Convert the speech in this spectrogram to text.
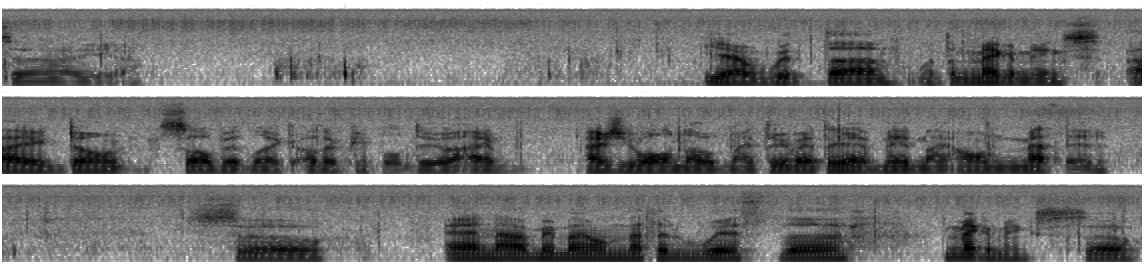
So yeah. Yeah, with um, with the Megaminx, I don't solve it like other people do. I've, as you all know, my 3x3, I've made my own method. So, and now I've made my own method with the Megaminx. So,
